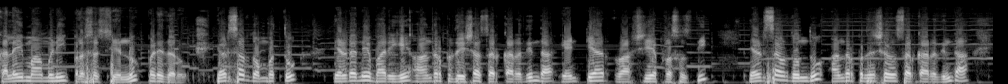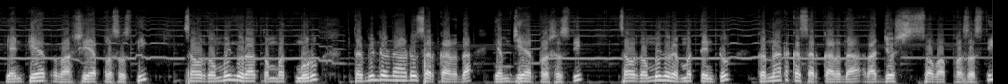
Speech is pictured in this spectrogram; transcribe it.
ಕಲೈಮಾಮಣಿ ಪ್ರಶಸ್ತಿಯನ್ನು ಪಡೆದರು. ಎರಡ್ ಸಾವಿರದ ಒಂಬತ್ತು ಎರಡನೇ ಬಾರಿಗೆ ಆಂಧ್ರ ಪ್ರದೇಶ ಸರ್ಕಾರದಿಂದ ಎನ್ ಟಿ ಆರ್ ರಾಷ್ಟ್ರೀಯ ಪ್ರಶಸ್ತಿ, ಎರಡ್ ಸಾವಿರದ ಒಂದು ಆಂಧ್ರ ಪ್ರದೇಶ ಸರ್ಕಾರದಿಂದ ಎನ್ ಟಿ ಆರ್ ರಾಷ್ಟ್ರೀಯ ಪ್ರಶಸ್ತಿ ಸಾವಿರದ ಒಂಬೈನೂರ ತೊಂಬತ್ಮೂರು ತಮಿಳುನಾಡು ಸರ್ಕಾರದ ಎಂ ಜಿ ಆರ್ ಪ್ರಶಸ್ತಿ ಸಾವಿರದ ಒಂಬೈನೂರ ಎಂಬತ್ತೆಂಟು ಕರ್ನಾಟಕ ಸರ್ಕಾರದ ರಾಜ್ಯೋತ್ಸವ ಪ್ರಶಸ್ತಿ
